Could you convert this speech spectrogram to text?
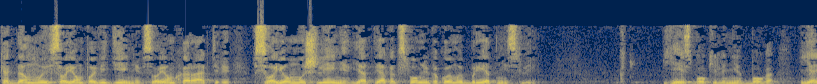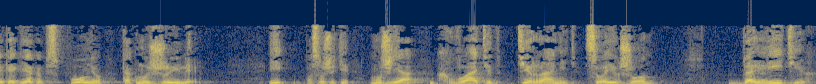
Когда мы в своем поведении, в своем характере, в своем мышлении, я, я как вспомню, какой мы бред несли. Есть Бог или нет Бога. Я, я как вспомню, как мы жили. И послушайте, мужья, хватит тиранить своих жен – давить их,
